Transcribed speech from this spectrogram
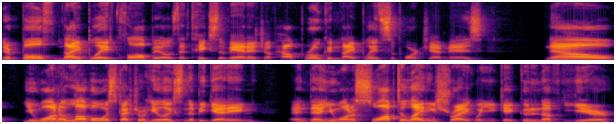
They're both Nightblade Claw builds that takes advantage of how broken Nightblade support gem is. Now, you want to level with Spectral Helix in the beginning, and then you want to swap to Lightning Strike when you get good enough gear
